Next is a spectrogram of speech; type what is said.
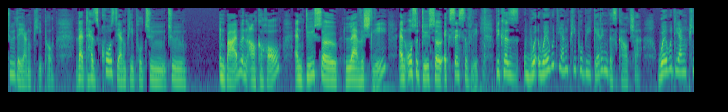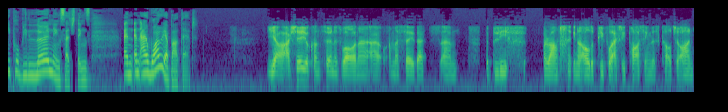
to the young people that has caused young people to to imbibe in alcohol and do so lavishly and also do so excessively. Because wh- where would young people be getting this culture? Where would young people be learning such things? And and I worry about that. Yeah I share your concern as well and I I, I must say that um, the belief around you know older people actually passing this culture on.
